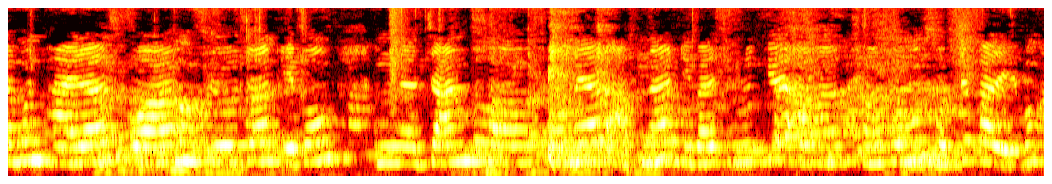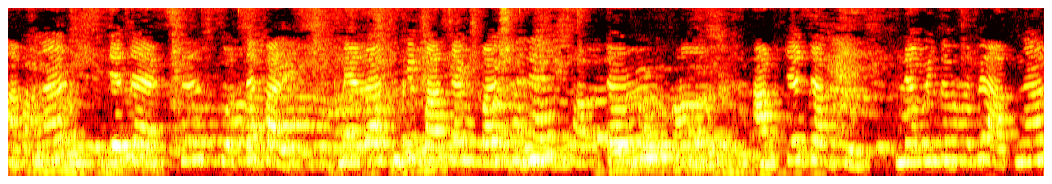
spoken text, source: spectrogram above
যেমন ভাইরাস, ওয়ার্ম ট্রোজান এবং যান আপনার ডিভাইসগুলোকে সংক্রমণ করতে পারে এবং আপনার ডেটা অ্যাক্সেস করতে পারে। মেলা থেকে বাঁচার উপায়সমূহ সফটওয়্যার আপডেট রাখুন নিয়মিতভাবে আপনার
